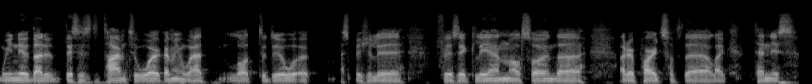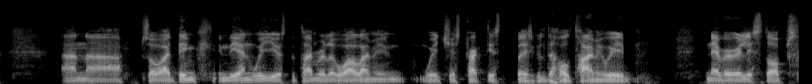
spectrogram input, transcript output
we knew that this is the time to work. I mean, we had a lot to do, uh, especially physically and also in the other parts of the like tennis and uh, so I think in the end we used the time really well. I mean, we just practiced basically the whole time. We never really stopped.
